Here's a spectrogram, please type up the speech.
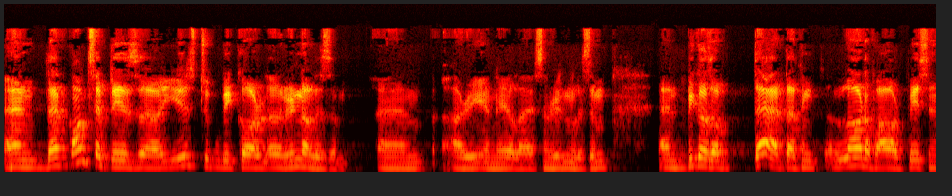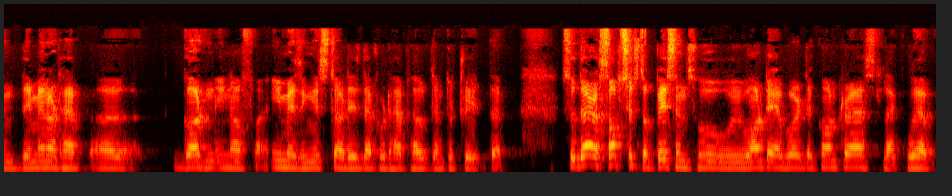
And that concept is uh, used to be called uh, renalism and R-E-N-A-L-I-S and renalism. And because of that, I think a lot of our patients, they may not have uh, gotten enough uh, imaging studies that would have helped them to treat them. So there are subsets of patients who we want to avoid the contrast, like we have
